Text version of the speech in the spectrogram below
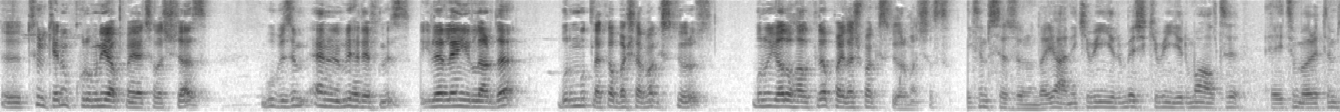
e, Türkiye'nin kurumunu yapmaya çalışacağız. Bu bizim en önemli hedefimiz. İlerleyen yıllarda bunu mutlaka başarmak istiyoruz. Bunu Yalova halkıyla paylaşmak istiyorum açıkçası. Eğitim sezonunda yani 2025-2026 eğitim öğretim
